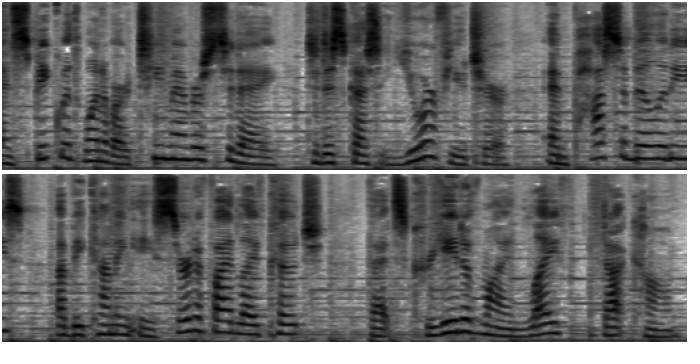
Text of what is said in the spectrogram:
and speak with one of our team members today to discuss your future and possibilities of becoming a certified life coach. That's creativemindlife.com.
